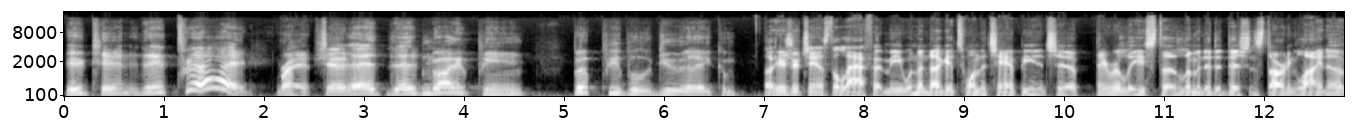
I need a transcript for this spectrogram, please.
they're, t- they're trash. Right. So that, that's my opinion, but people do like them. Oh, here's your chance to laugh at me. When the Nuggets won the championship, they released a limited edition starting lineup,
